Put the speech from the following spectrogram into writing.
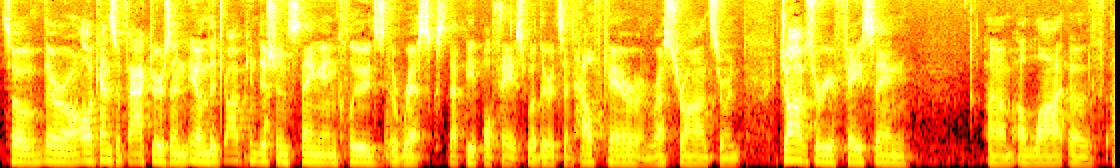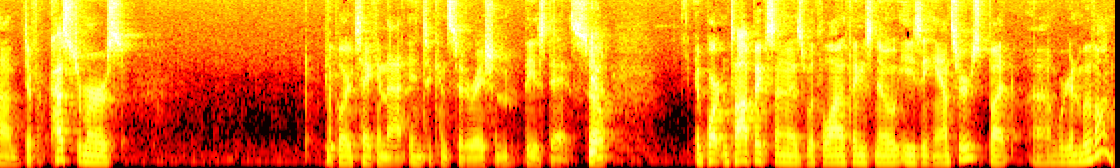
So there are all kinds of factors, and you know, the job conditions thing includes the risks that people face, whether it's in healthcare or in restaurants or in jobs where you're facing um, a lot of um, different customers. People are taking that into consideration these days. So yep. important topics, and as with a lot of things, no easy answers, but uh, we're going to move on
